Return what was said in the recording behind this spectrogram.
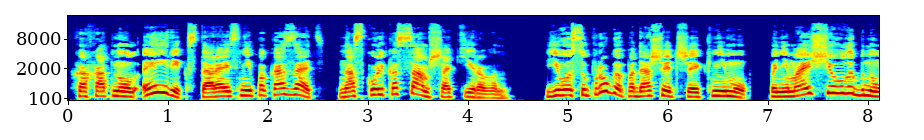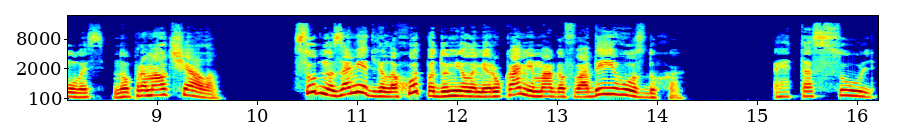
Хохотнул Эйрик, стараясь не показать, насколько сам шокирован. Его супруга, подошедшая к нему, понимающе улыбнулась, но промолчала. Судно замедлило ход под умелыми руками магов воды и воздуха. «Это Суль», –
